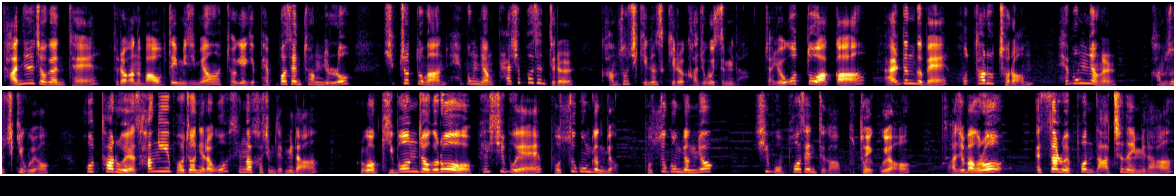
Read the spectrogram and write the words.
단일 적한테 들어가는 마법 데미지며 적에게 100% 확률로 10초 동안 회복량 80%를 감소시키는 스킬을 가지고 있습니다. 자, 요것도 아까 R등급의 호타루처럼 회복량을 감소시키고요. 호타루의 상위 버전이라고 생각하시면 됩니다. 그리고 기본적으로 패시브에 보스 공격력, 보스 공격력 15%가 붙어 있고요. 마지막으로 SR 웨폰 나츠네입니다.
